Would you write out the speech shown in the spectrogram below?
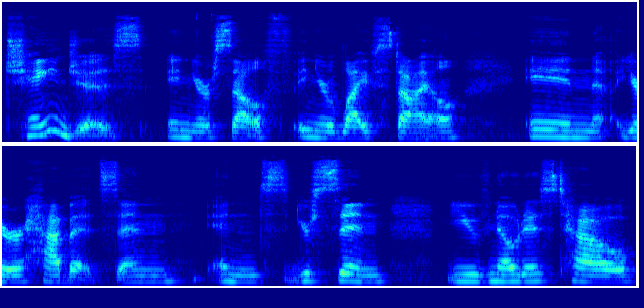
changes in yourself, in your lifestyle, in your habits and and your sin. You've noticed how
